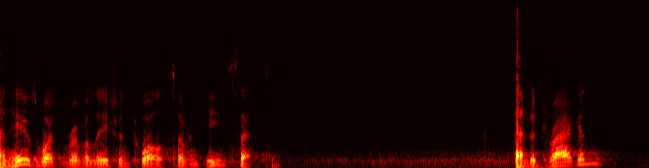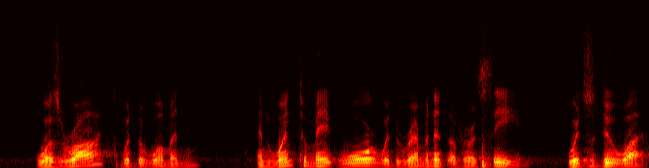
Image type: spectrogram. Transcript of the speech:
And here's what Revelation 12 17 says. And the dragon was wroth with the woman and went to make war with the remnant of her seed, which do what?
